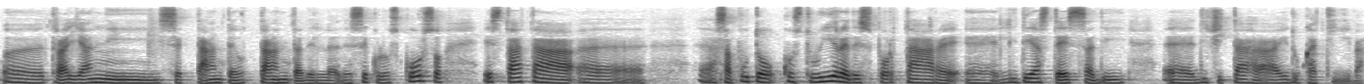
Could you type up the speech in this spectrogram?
tra gli anni 70 e 80 del, del secolo scorso è stata, eh, ha saputo costruire ed esportare eh, l'idea stessa di, eh, di città educativa.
